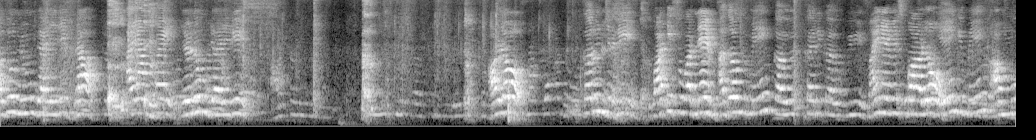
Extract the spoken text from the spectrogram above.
అదుం డైరీ బ్రా ఐ యామ్ ఫైన్ ఎనుం డైరీ హలో కరుణ్ జరీ వాట్ ఈస్ యువర్ నేమ్ అదోంగ్ మింగ్ కవి కరి కవి మై నేమ్ ఇస్ బాడు ఏంగి మింగ్ అమ్ము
